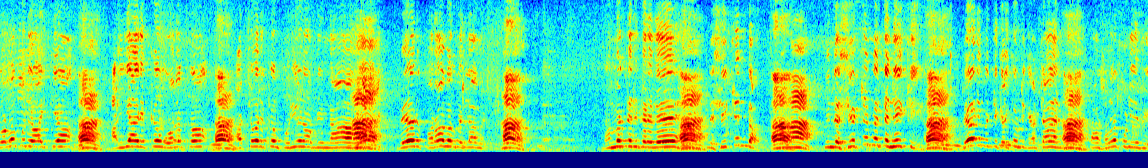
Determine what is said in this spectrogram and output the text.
சொல்லக்கூடிய வாக்கியம் ஐயாருக்கும் உனக்கும் மற்றவருக்கும் புரியணும் அப்படின்னா வேறு பராமரம் இல்லாமல். நம்மகிட்ட இருக்கிறது இந்த சிற்றின்பம். இந்த சிற்றின்பத்தை நீக்கி வேறு பற்றி கை கொண்டு கேட்டால் நான் சொல்லக்கூடியது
